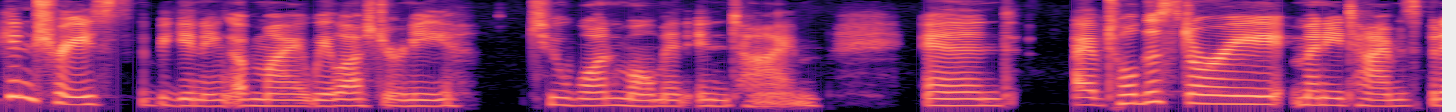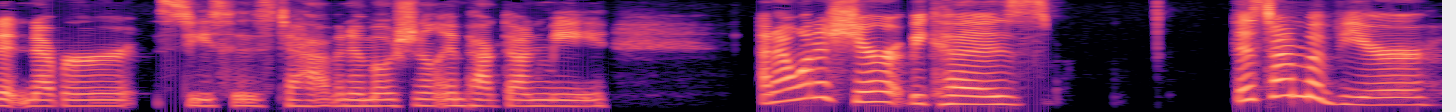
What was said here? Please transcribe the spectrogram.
Can trace the beginning of my weight loss journey to one moment in time. And I've told this story many times, but it never ceases to have an emotional impact on me. And I want to share it because this time of year,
